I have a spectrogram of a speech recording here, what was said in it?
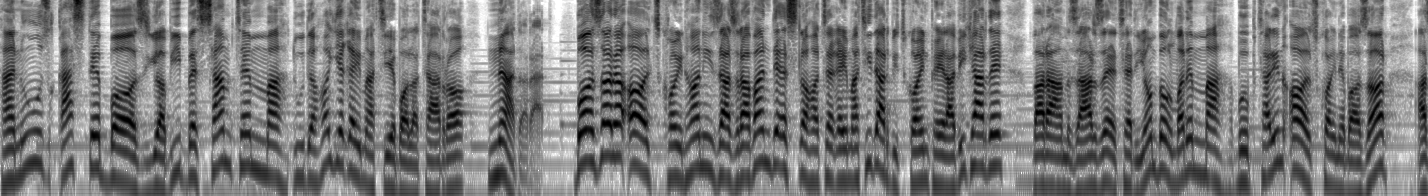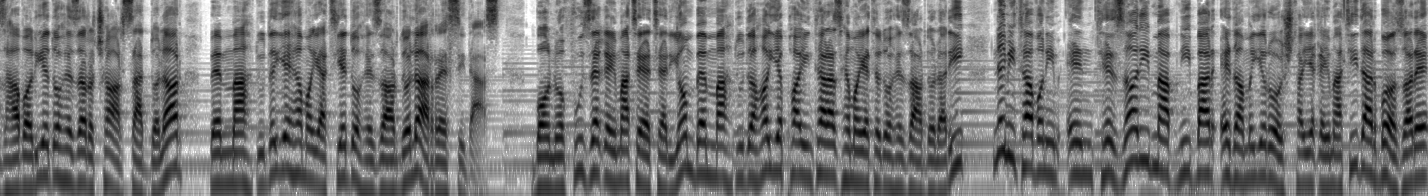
هنوز قصد بازیابی به سمت محدوده های قیمتی بالاتر را ندارد. بازار آلت کوین ها نیز از روند اصلاحات قیمتی در بیت کوین پیروی کرده و رمز ارز اتریوم به عنوان محبوب ترین آلت کوین بازار از حوالی 2400 دلار به محدوده حمایتی 2000 دلار رسیده است. با نفوذ قیمت اتریوم به محدوده های پایین تر از حمایت 2000 دلاری نمی توانیم انتظاری مبنی بر ادامه رشد های قیمتی در بازار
